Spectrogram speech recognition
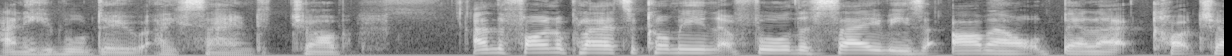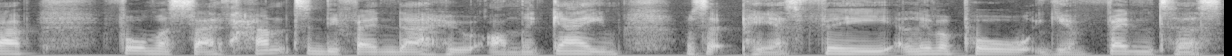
and he will do a sound job. And the final player to come in for the save is Armel Bella Kotchap, former Southampton defender who on the game was at PSV, Liverpool, Juventus.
